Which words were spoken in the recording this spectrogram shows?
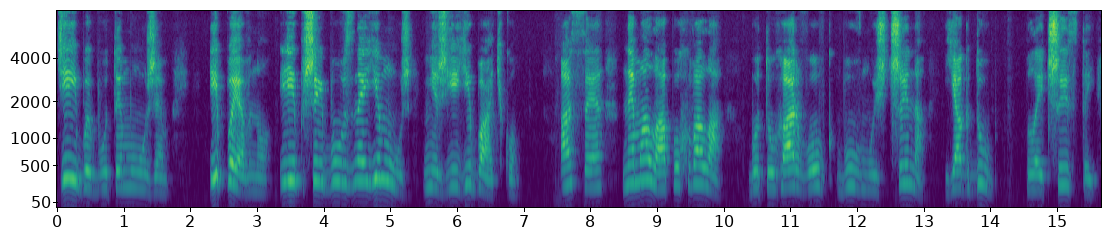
тій би бути мужем. І, певно, ліпший був з неї муж, ніж її батько. А це немала похвала, бо тугар вовк був мужчина, як дуб, плечистий,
